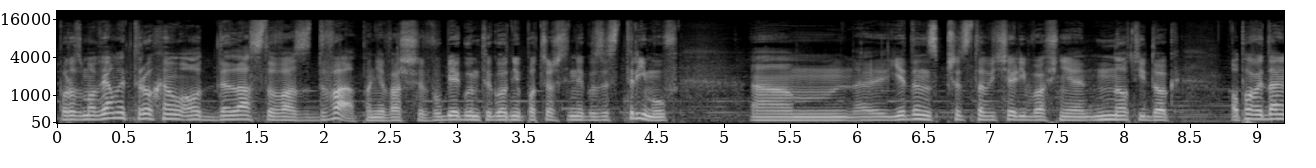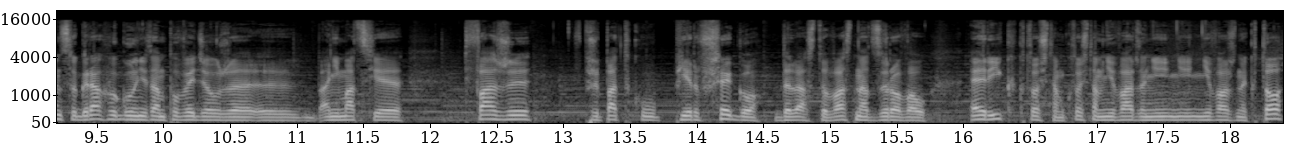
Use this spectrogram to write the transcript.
Porozmawiamy trochę o The Last of Us 2, ponieważ w ubiegłym tygodniu podczas jednego ze streamów um, jeden z przedstawicieli właśnie Naughty Dog opowiadając o grach ogólnie tam powiedział, że y, animacje twarzy w przypadku pierwszego The Last of Us nadzorował Eric, ktoś tam, ktoś tam, nieważne, nie, nie, nieważne kto.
